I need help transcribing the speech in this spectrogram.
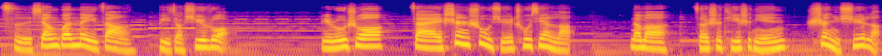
此相关内脏比较虚弱。比如说，在肾腧穴出现了，那么则是提示您肾虚了。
